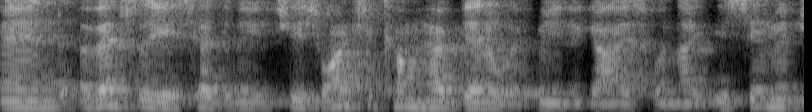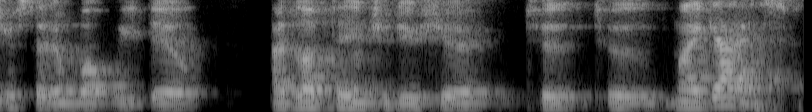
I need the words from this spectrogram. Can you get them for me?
And eventually he said to me, geez, why don't you come have dinner with me and the guys one night? You seem interested in what we do. I'd love to introduce you to, to my guys.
